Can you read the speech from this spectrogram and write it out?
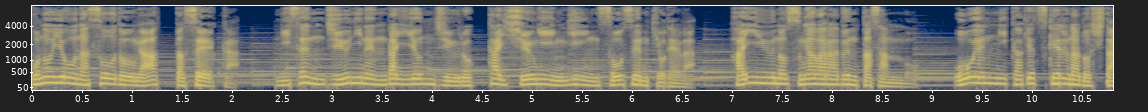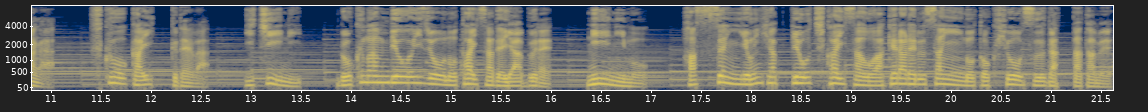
このような騒動があったせいか2012年第46回衆議院議員総選挙では俳優の菅原文太さんも応援に駆けつけるなどしたが福岡1区では1位に6万票以上の大差で敗れ2位にも8400票近い差を開けられる3位の得票数だったため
